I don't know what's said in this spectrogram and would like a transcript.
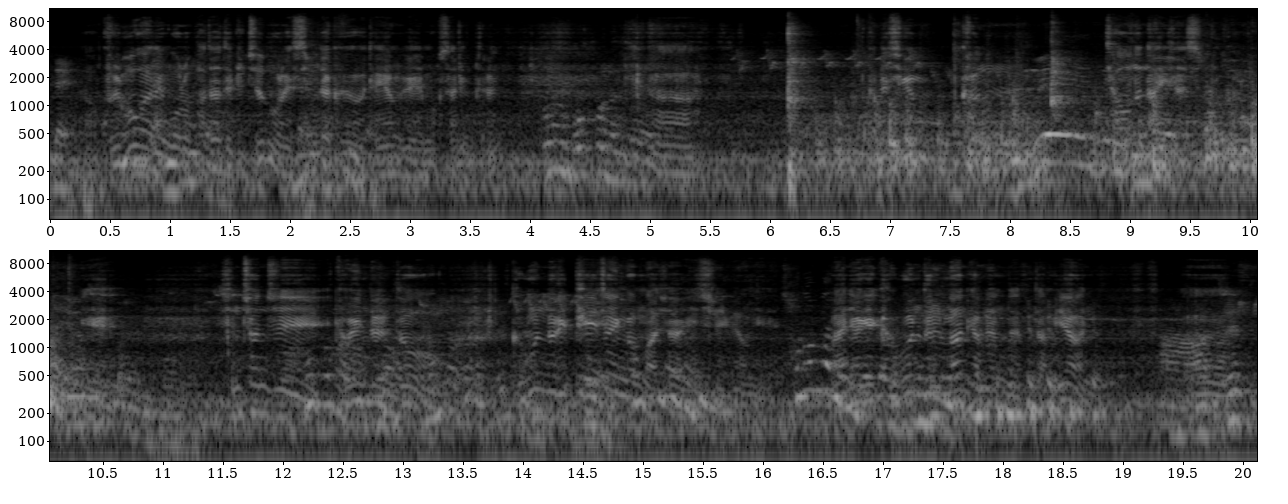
네. 어, 굴복하는 걸로 받아들일지도 모르겠습니다. 그 대형교회 목사님들은. 아, 근데 지금 그런 자원은 아니지 않습니까? 예. 신천지 교인들도 그분들이 피해자인 건 맞아요, 이 질병에. 만약에 그분들만 감염됐다면 아, 그래서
